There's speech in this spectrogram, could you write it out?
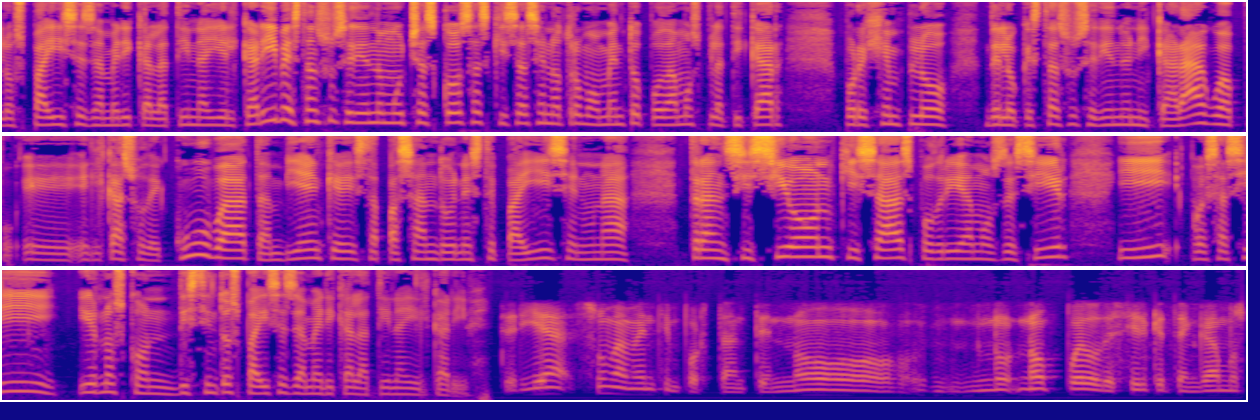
los países de América Latina y el Caribe. Están sucediendo muchas cosas, quizás en otro momento podamos platicar, por ejemplo, de lo que está sucediendo en Nicaragua, eh, el caso de Cuba también, qué está pasando en este país, en una transición quizás podríamos decir, y pues así irnos con distintos países de América Latina y el Caribe. Sería sumamente importante. No, no, no puedo decir que tengamos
